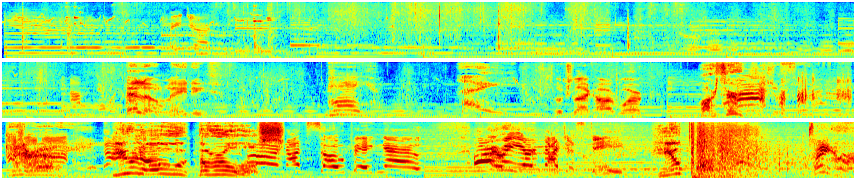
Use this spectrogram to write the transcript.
Hey, Jack. Hello, ladies. Hey. Hey. Looks like hard work. Arthur, get her out of here. You know the rules. not so big now. Hurry, Your Majesty! You. Damn!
